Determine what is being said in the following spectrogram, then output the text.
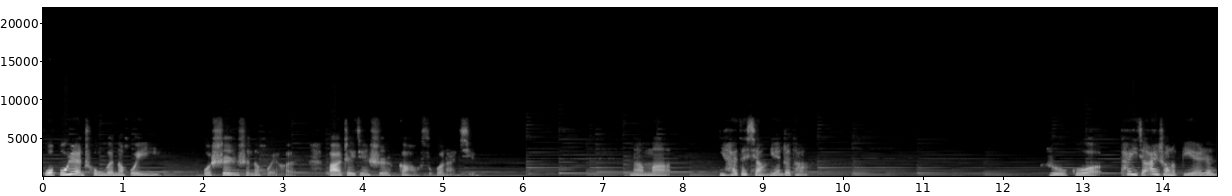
我不愿重温的回忆。我深深的悔恨，把这件事告诉过蓝星。那么，你还在想念着他？如果他已经爱上了别人，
